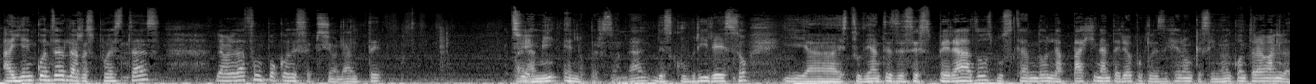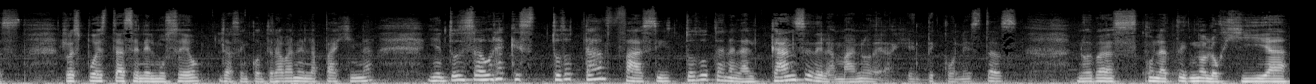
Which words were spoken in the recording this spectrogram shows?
ahí encuentras las respuestas, la verdad fue un poco decepcionante para mí en lo personal descubrir eso y a estudiantes desesperados buscando la página anterior porque les dijeron que si no encontraban las respuestas en el museo las encontraban en la página. Y entonces ahora que es todo tan fácil todo tan al alcance de la mano de la gente con estas nuevas con la tecnología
